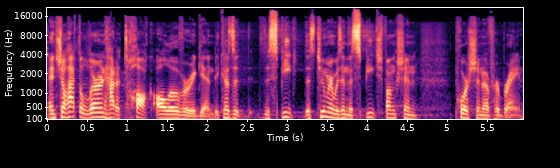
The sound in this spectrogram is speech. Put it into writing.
And she'll have to learn how to talk all over again because it, the speech, this tumor was in the speech function portion of her brain.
